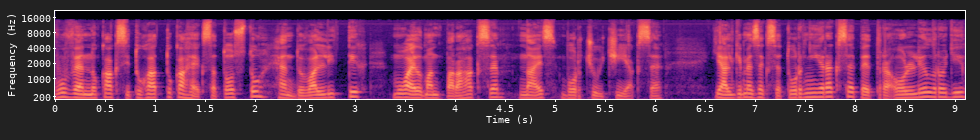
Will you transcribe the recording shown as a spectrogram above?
Vuvennu 2018 hän vallitti maailman parhaaksi nais borchuichiaksi. Jälkimmäiseksi turniiraksi Petra Ollil rodi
